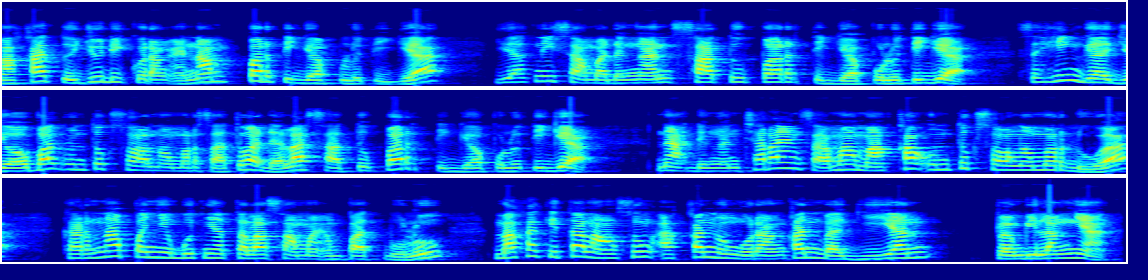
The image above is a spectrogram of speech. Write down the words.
Maka 7 dikurang 6 per 33 yakni sama dengan 1 per 33. Sehingga jawaban untuk soal nomor 1 adalah 1 per 33. Nah, dengan cara yang sama, maka untuk soal nomor 2, karena penyebutnya telah sama 40, maka kita langsung akan mengurangkan bagian pembilangnya.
